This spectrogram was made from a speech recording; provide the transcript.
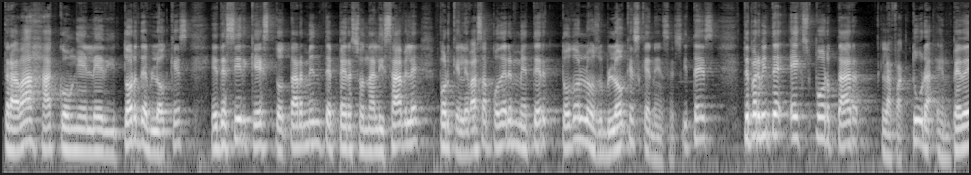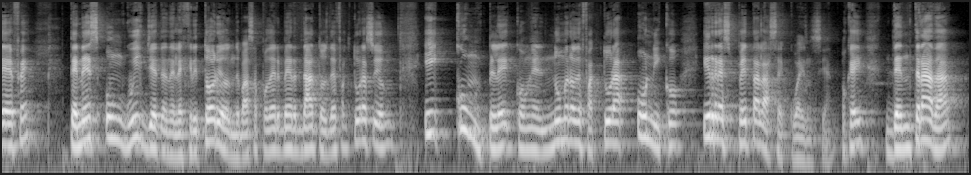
trabaja con el editor de bloques, es decir, que es totalmente personalizable porque le vas a poder meter todos los bloques que necesites. Te permite exportar la factura en PDF tenés un widget en el escritorio donde vas a poder ver datos de facturación y cumple con el número de factura único y respeta la secuencia. ¿ok? De entrada,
